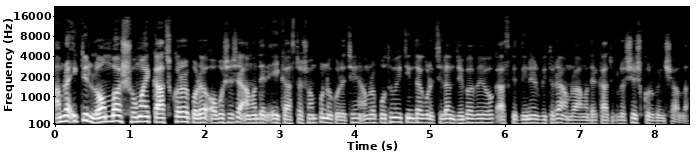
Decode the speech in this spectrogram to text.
আমরা একটি লম্বা সময় কাজ করার পরে অবশেষে আমাদের এই কাজটা সম্পন্ন করেছি। আমরা প্রথমেই চিন্তা করেছিলাম, যেভাবে হোক আজকের দিনের ভিতরে আমরা আমাদের কাজগুলো শেষ করব ইনশাআল্লাহ।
